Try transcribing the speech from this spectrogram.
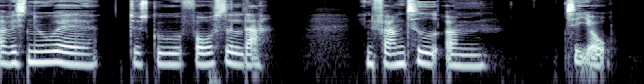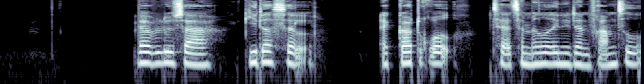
Og hvis nu øh, du skulle forestille dig en fremtid om 10 år, hvad vil du så give dig selv af godt råd til at tage med ind i den fremtid?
